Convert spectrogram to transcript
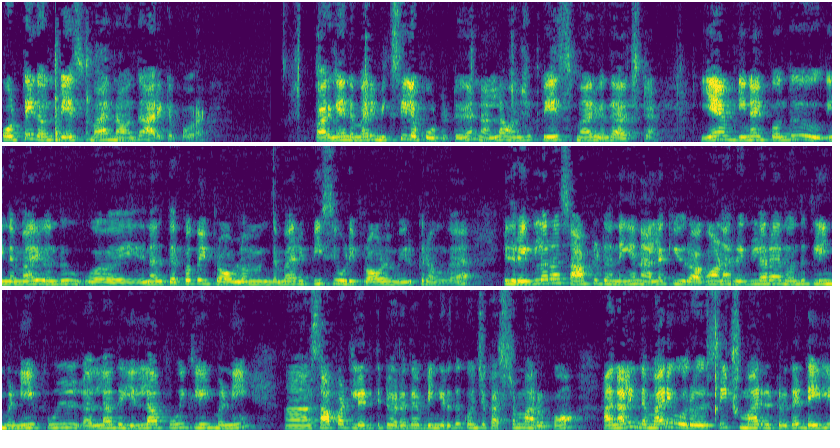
போட்டு இதை வந்து பேஸ்ட் மாதிரி நான் வந்து அரைக்க போகிறேன் பாருங்கள் இந்த மாதிரி மிக்சியில் போட்டுட்டு நல்லா வந்து பேஸ்ட் மாதிரி வந்து அரைச்சிட்டேன். ஏன் அப்படின்னா இப்போ வந்து இந்த மாதிரி வந்து ஒ- என்னது கர்ப்பப்பை ப்ராப்ளம் இந்த மாதிரி பிசிஓடி ப்ராப்ளம் இருக்கிறவங்க இது ரெகுலராக சாப்பிட்டுட்டு வந்தீங்க நல்லா க்யூர் ஆகும். ஆனால் ரெகுலராக இதை வந்து க்ளீன் பண்ணி ஃபுல் அல்லாத எல்லா பூவையும் க்ளீன் பண்ணி சாப்பாட்டில் எடுத்துகிட்டு வர்றது அப்படிங்கிறது கொஞ்சம் கஷ்டமாக இருக்கும். அதனால் இந்த மாதிரி ஒரு சீப் மாதிரி இருக்கிறத டெய்லி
